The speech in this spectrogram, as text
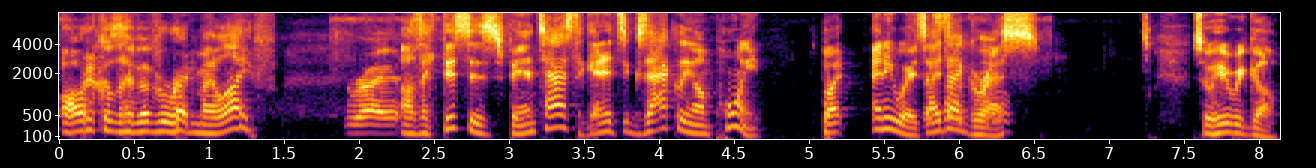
articles I've ever read in my life. Right. I was like, this is fantastic. And it's exactly on point. But anyways, That's I digress. So here we go.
